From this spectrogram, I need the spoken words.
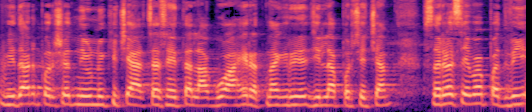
विधान परिषद निवडणुकीची आचारसंहिता लागू आहे. रत्नागिरी जिल्हा परिषदच्या सरळ सेवा पदवी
